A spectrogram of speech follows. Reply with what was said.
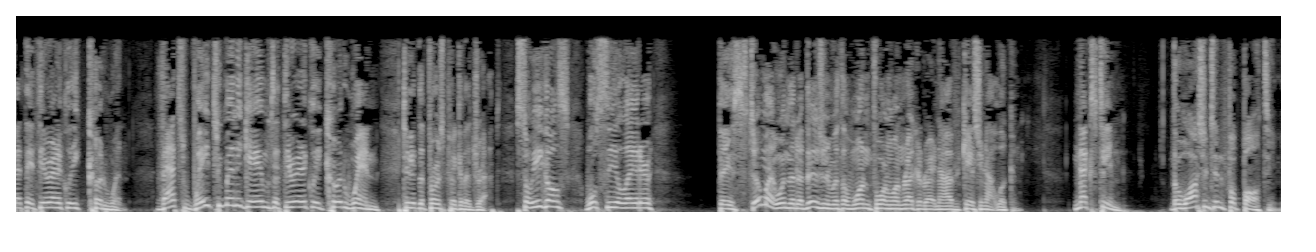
that they theoretically could win. That's way too many games that theoretically could win to get the first pick of the draft. So Eagles, we'll see you later. They still might win the division with a 1-4 and 1 record right now in case you're not looking. Next team, the Washington football team.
